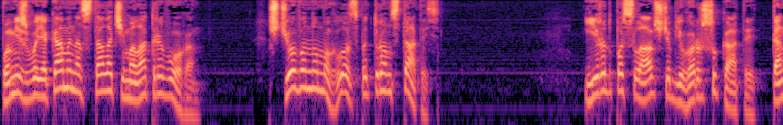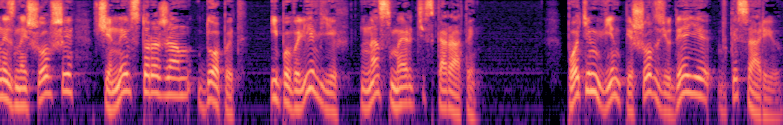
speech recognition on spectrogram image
поміж вояками настала чимала тривога. Що воно могло з Петром статись? Ірод послав, щоб його розшукати, та, не знайшовши, вчинив сторожам допит і повелів їх на смерть скарати. Потім він пішов з юдеї в Кесарію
